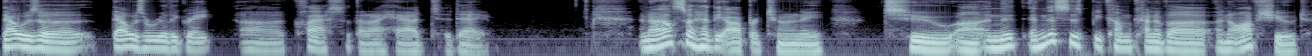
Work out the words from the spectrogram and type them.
that was a that was a really great uh, class that i had today. And i also had the opportunity to uh, and, th- and this has become kind of a an offshoot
